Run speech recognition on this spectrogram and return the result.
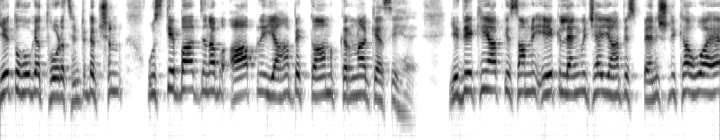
یہ تو ہو گیا تھوڑا سا انٹروڈکشن اس کے بعد جناب آپ نے یہاں پہ کام کرنا کیسے ہے؟ یہ دیکھیں آپ کے سامنے ایک لینگویج ہے، یہاں پہ اسپینش لکھا ہوا ہے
